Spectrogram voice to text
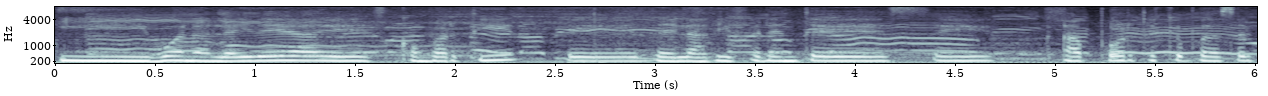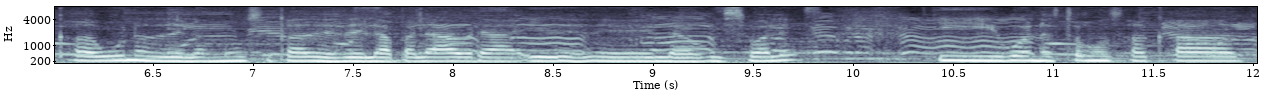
Y bueno, la idea es compartir eh, de las diferentes eh, aportes que puede hacer cada uno, desde la música, desde la palabra y desde los visuales. Y bueno, estamos acá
